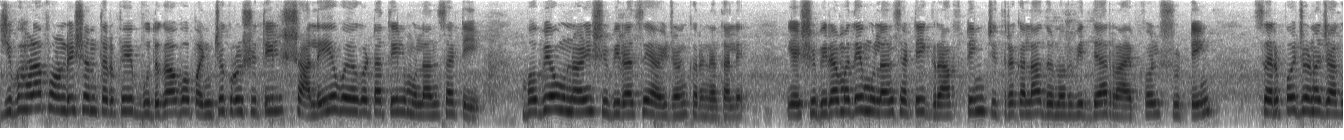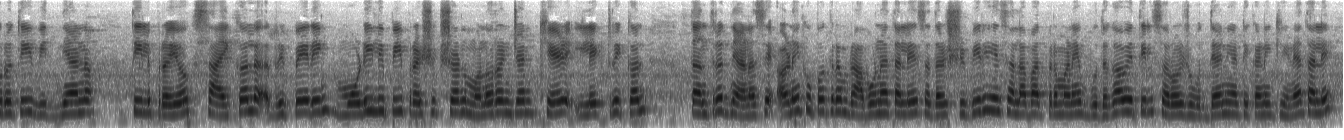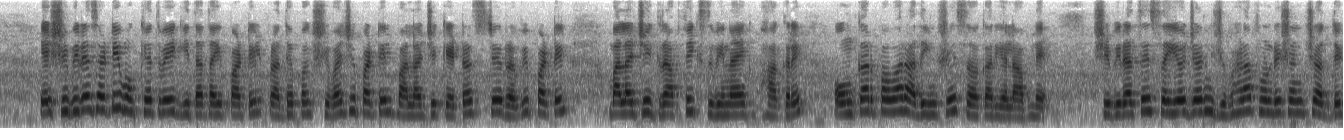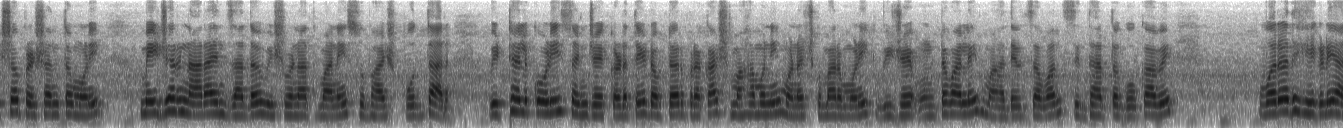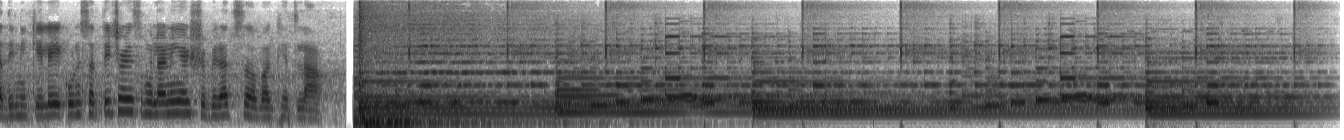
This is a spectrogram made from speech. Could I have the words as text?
जिव्हाळा फाउंडेशनतर्फे बुदगाव व पंचक्रोशीतील शालेय वयोगटातील मुलांसाठी भव्य उन्हाळी शिबिराचे आयोजन करण्यात आले. या शिबिरामध्ये मुलांसाठी ग्राफ्टिंग चित्रकला धनुर्विद्या रायफल शूटिंग सर्प जनजागृती विज्ञानातील प्रयोग सायकल रिपेरिंग मोडीलिपी प्रशिक्षण मनोरंजन खेळ इलेक्ट्रिकल तंत्रज्ञान असे अनेक उपक्रम राबवण्यात आले. सदर शिबिर हे सलाबादप्रमाणे बुदगाव येथील सरोज उद्यान या ठिकाणी घेण्यात आले. या शिबिरासाठी मुख्यत्वे गीताताई पाटील प्राध्यापक शिवाजी पाटील बालाजी केटर्सचे रवी पाटील बालाजी ग्राफिक्स विनायक भाकरे ओंकार पवार आदींचे सहकार्य लाभले. शिबिराचे संयोजन जिव्हाळा फाउंडेशनचे अध्यक्ष प्रशांत मुळी मेजर नारायण जाधव विश्वनाथ माने सुभाष पोद्दार विठ्ठल कोळी संजय कडते डॉक्टर प्रकाश महामुनी मनोजकुमार मुळीक विजय उंटवाले महादेव चव्हाण सिद्धार्थ गोकावे वरद हेगडे आदींनी केले. एकूण सत्तेचाळीस मुलांनी या शिबिरात सहभाग घेतला.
